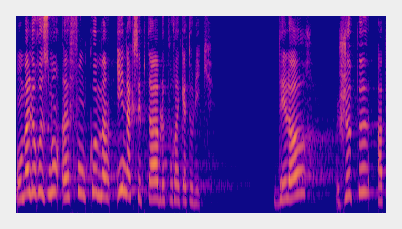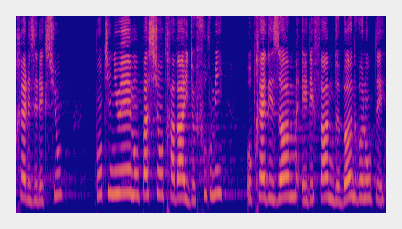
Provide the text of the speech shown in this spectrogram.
ont malheureusement un fond commun inacceptable pour un catholique. Dès lors, je peux, après les élections, continuer mon patient travail de fourmi auprès des hommes et des femmes de bonne volonté,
